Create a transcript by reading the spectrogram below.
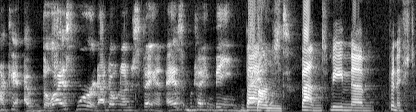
I can't. I, the last word I don't understand. Aspartame being banned. Banned. Banned mean um, finished.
